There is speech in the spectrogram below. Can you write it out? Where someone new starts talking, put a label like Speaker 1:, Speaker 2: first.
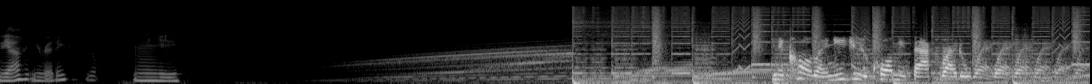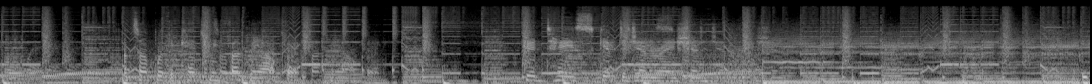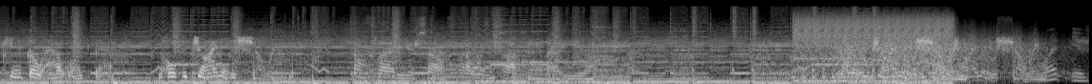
Speaker 1: Yeah, you ready?
Speaker 2: Yep.
Speaker 1: Mm, yeah.
Speaker 3: Nicole, I need you to call me back right away.
Speaker 4: What's up with the catch me, fuck me outfit? Good taste, skipped a generation.
Speaker 3: You can't go out like that. The whole vagina is showing.
Speaker 4: Don't flatter yourself. I wasn't talking about
Speaker 3: The
Speaker 1: What is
